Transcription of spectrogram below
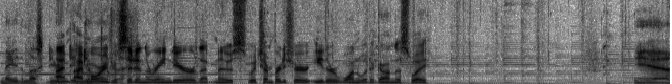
Maybe the musketeer. I'm, did I'm jump more interested in the reindeer or that moose, which I'm pretty sure either one would have gone this way. Yeah.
